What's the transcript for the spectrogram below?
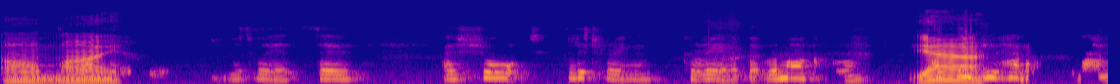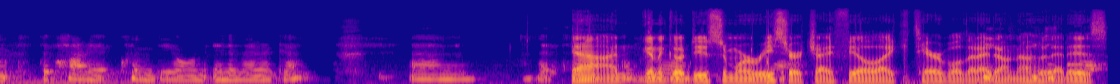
Oh my! It was with so a short, glittering career, but remarkable. Yeah. I think you have a stamp with Harriet Quimby on in America. Um, but, yeah, um, I'm gonna go do some more research. Yeah. I feel like terrible that I don't know who that is.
